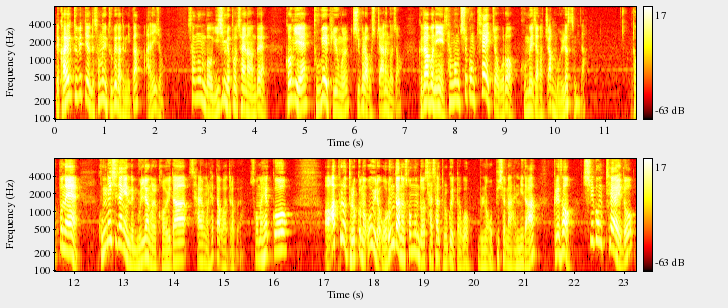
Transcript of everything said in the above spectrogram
근데 가격 두 배 뛰었는데 성능이 두 배가 됩니까? 아니죠. 성능 뭐 20 몇 프로 차이 나는데 거기에 두 배의 비용을 지불하고 싶지 않은 거죠. 그러다 보니 3070ti 쪽으로 구매자가 쫙 몰렸습니다. 덕분에 국내 시장에 있는 물량을 거의 다 사용을 했다고 하더라고요. 소모했고 어, 앞으로 들 거는 오히려 오른다는 소문도 살살 돌고 있다고 물론 오피셜은 아닙니다. 그래서 70ti도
